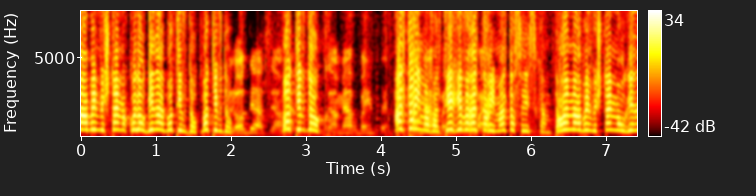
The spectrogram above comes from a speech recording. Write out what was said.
142, הכל אורגינל, בוא תבדוק, בוא תבדוק. לא יודע, זה... בוא המאה- תבדוק. זה. אל תרים אבל, תהיה גבר, אל 144. תרים, אל תעשה לי סקאם. אתה רואה 142 אורגינל?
